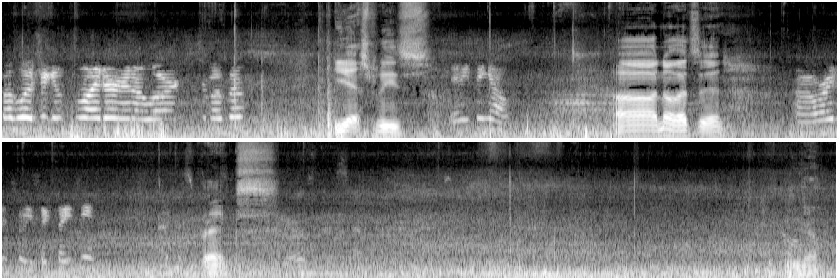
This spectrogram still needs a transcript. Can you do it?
Buffalo chicken slider and a large Jamocha. Yes, please. Anything else? Uh, no, that's it. Alright, it's 2618. Thanks. There you. Thanks,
